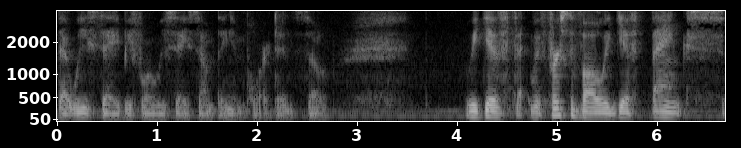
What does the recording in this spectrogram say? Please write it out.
that we say before we say something important. So we give, first of all, we give thanks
